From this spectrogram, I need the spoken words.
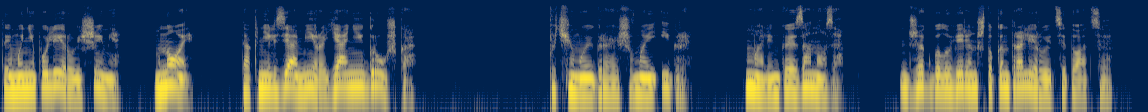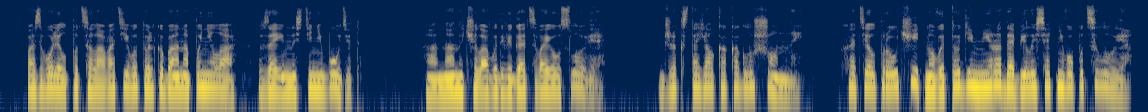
«Ты манипулируешь ими. Мной. Так нельзя, Мира, я не игрушка». «Почему играешь в мои игры? Маленькая заноза». Джек был уверен, что контролирует ситуацию — Позволил поцеловать его, только бы она поняла, взаимности не будет. Она начала выдвигать свои условия. Джек стоял как оглушенный. Хотел проучить, но в итоге Мира добилась от него поцелуя.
